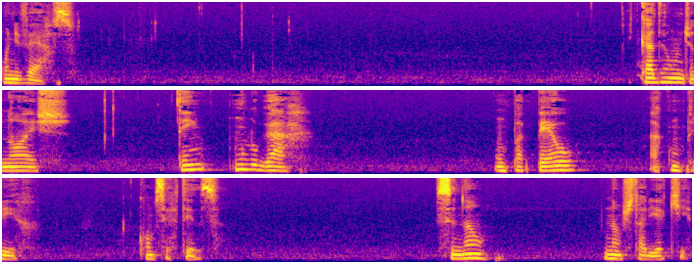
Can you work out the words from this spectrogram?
universo. E cada um de nós tem um lugar, um papel a cumprir, com certeza. Senão, não estaria aqui.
